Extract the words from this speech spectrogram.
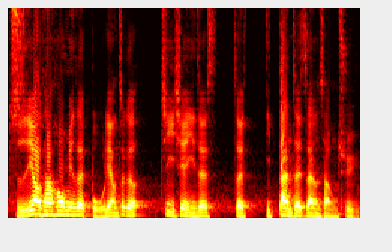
只要它后面再补量，这个季线一再再一旦再站上去，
